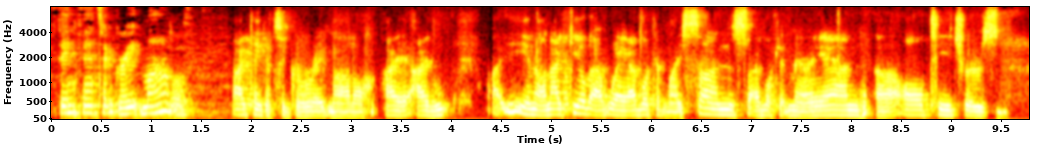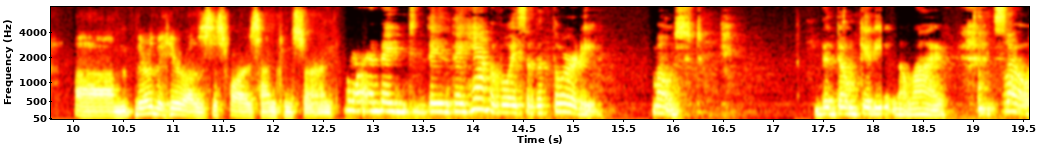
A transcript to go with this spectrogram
think that's a great model. I think it's a great model. I, I, I, you know, and I feel that way. I look at my sons. I look at Marianne. Uh, all teachers. Um, they're the heroes as far as I'm concerned. Well, and they, they they have a voice of authority. Most that don't get eaten alive. So,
